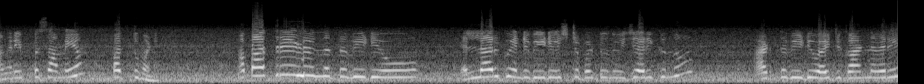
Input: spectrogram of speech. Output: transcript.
അങ്ങനെ ഇപ്പൊ സമയം പത്ത് മണി. അപ്പൊ അത്രയേ ഉള്ളൂ ഇന്നത്തെ വീഡിയോ. എല്ലാവർക്കും എന്റെ വീഡിയോ ഇഷ്ടപ്പെട്ടു എന്ന് വിചാരിക്കുന്നു. അടുത്ത വീഡിയോ ആയിട്ട് കാണുന്നവരെ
